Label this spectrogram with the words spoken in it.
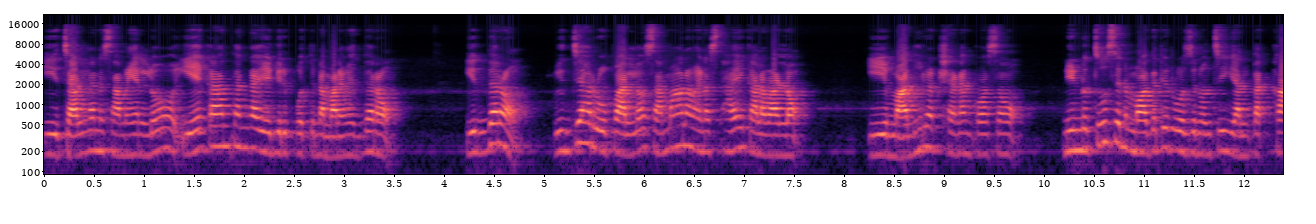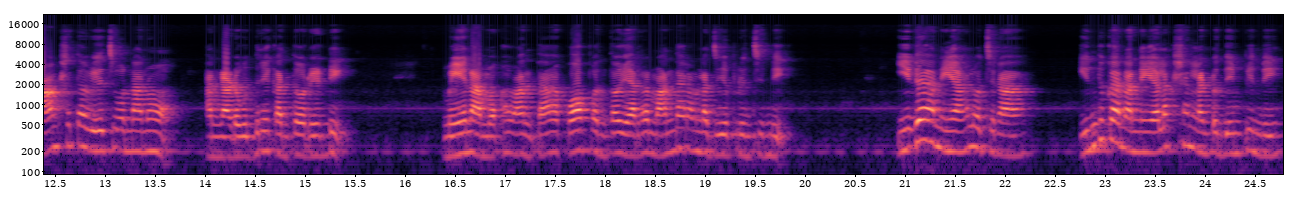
ఈ చల్లని సమయంలో ఏకాంతంగా ఎగిరిపోతున్న మనమిద్దరం ఇద్దరం విద్యా రూపాల్లో సమానమైన స్థాయి కలవాళ్ళం. ఈ మధుర క్షణం కోసం నిన్ను చూసిన మొదటి రోజు నుంచి ఎంత కాంక్షతో వేచి ఉన్నానో అన్నాడు ఉద్రేకంతో రెడ్డి. మీనా ముఖం అంతా కోపంతో ఎర్ర మందారంలా జీపురించింది. ఇదే నీ ఆలోచన? ఇందుక నన్ను ఎలక్షన్లంటూ దింపింది.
